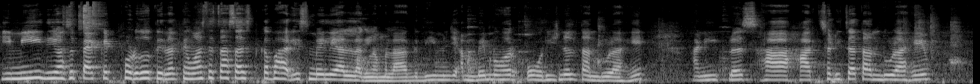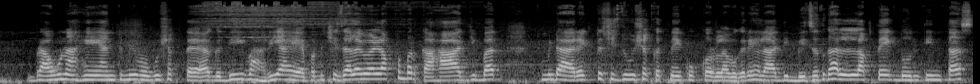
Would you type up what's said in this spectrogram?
की मी जेव्हा असं पॅकेट फोडत होते ना तेव्हाच त्याचा असा इतका भारी स्मेल यायला लागला मला. अगदी म्हणजे आंबेमोहर ओरिजिनल तांदूळ आहे. आणि प्लस हा हातसडीचा तांदूळ आहे ब्राऊन आहे आणि तुम्ही बघू शकताय अगदी भारी आहे. पण शिजायला वेळ लागतो बरं का. हा अजिबात तुम्ही डायरेक्ट शिजवू शकत नाही कुकरला वगैरे. ह्याला आधी भिजत घालायला लागतं एक दोन तीन तास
